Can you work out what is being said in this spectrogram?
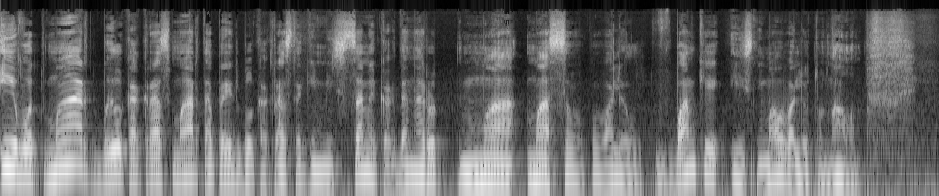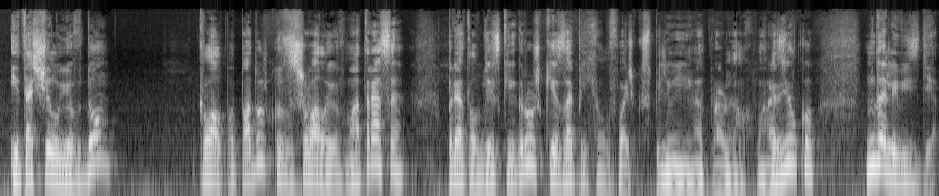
И вот март был как раз, март, апрель был как раз такими месяцами, когда народ ма- массово повалил в банки и снимал валюту налом. И тащил ее в дом, клал под подушку, зашивал ее в матрасы, прятал в детские игрушки, запихивал в пачку с пельменями, отправлял их в морозилку. Ну, дали везде.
